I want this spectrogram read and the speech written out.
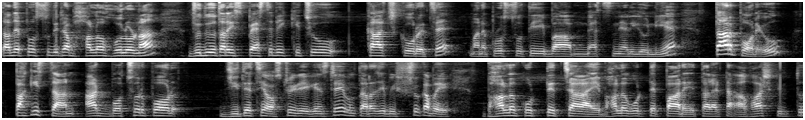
তাদের প্রস্তুতিটা ভালো হলো না, যদিও তারা স্পেসিফিক কিছু কাজ করেছে মানে প্রস্তুতি বা ম্যাচ সিনারিও নিয়ে। তারপরেও পাকিস্তান আট বছর পর জিতেছে অস্ট্রেলিয়া এগেনস্টে এবং তারা যে বিশ্বকাপে ভালো করতে চায়, ভালো করতে পারে, তার একটা আভাস কিন্তু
